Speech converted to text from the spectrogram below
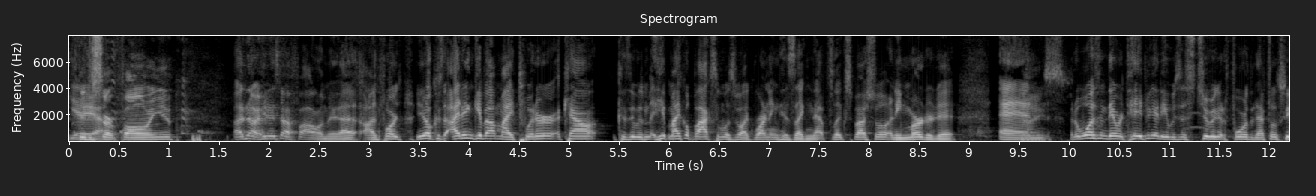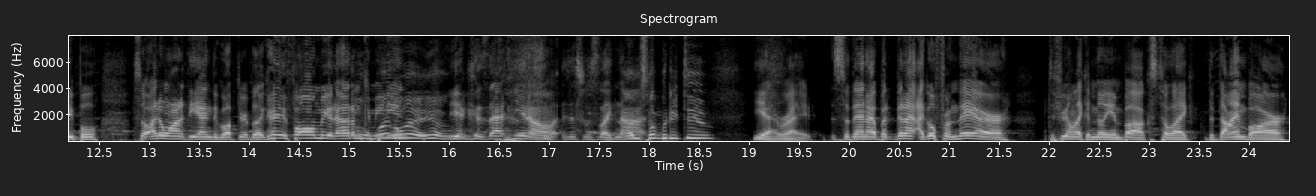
Yeah, Did he yeah. start following you? I know he didn't start following me. That, unfortunately, you know, because I didn't give out my Twitter account because it was he, Michael Blackson was like running his like Netflix special and he murdered it. And Nice. but it wasn't they were taping it. He was just doing it for the Netflix people. So I don't want at the end to go up there and be like, "Hey, follow me at Adam Oh, by the way, yeah. yeah, because that you know this was like not. I'm somebody too. Yeah, right. So then I, but then I, I go from there to feeling like a million bucks to like the dime bar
